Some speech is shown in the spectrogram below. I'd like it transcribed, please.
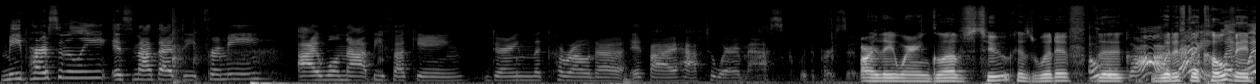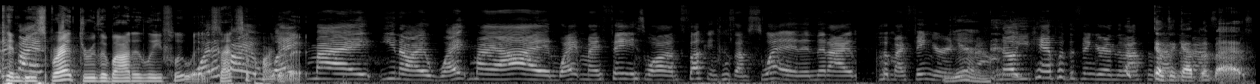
me personally, it's not that deep for me. I will not be fucking during the corona if I have to wear a mask with the person. Are they wearing gloves too? Because what if Oh, the God, what if the right. Like, COVID what can if be spread through the bodily fluids? What if That's I a part of wipe it. my, you know, I wipe my eye and wipe my face while I'm fucking because I'm sweating, and then I put my finger in Yeah. your mouth? No, you can't put the finger in the mouth because I got the mask.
